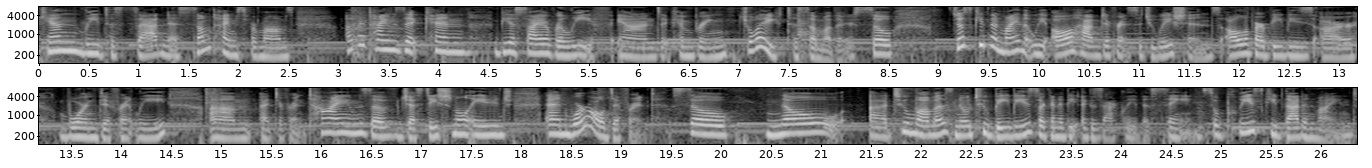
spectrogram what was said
can lead to sadness sometimes for moms, other times it can be a sigh of relief and it can bring joy to some others. So, just keep in mind that we all have different situations. All of our babies are born differently um, at different times of gestational age, and we're all different. So, no uh, two mamas, no two babies are going to be exactly the same. So please keep that in mind.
